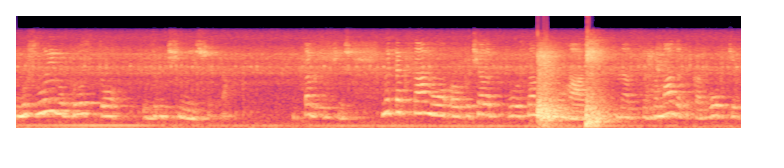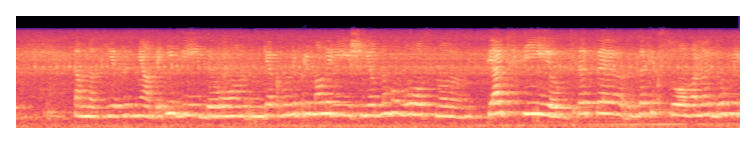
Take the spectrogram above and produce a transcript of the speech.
можливо просто зручніше так. Зручніше. Ми так само почали по славному газу. У нас громада така вовків, там у нас є зазняте і відео, як вони приймали рішення одноголосно, п'ять сіл, все це зафіксовано, і договір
